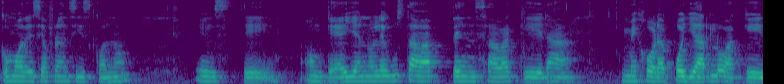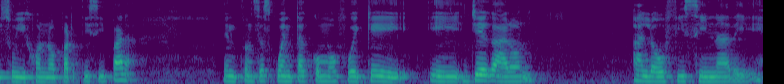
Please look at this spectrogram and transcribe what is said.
como decía Francisco, ¿no? Este, aunque a ella no le gustaba, pensaba que era mejor apoyarlo a que su hijo no participara. Entonces cuenta cómo fue que eh, llegaron a la oficina de,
